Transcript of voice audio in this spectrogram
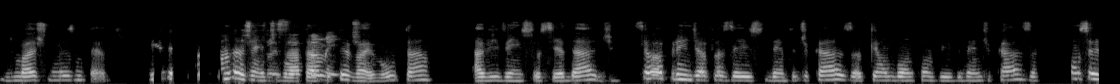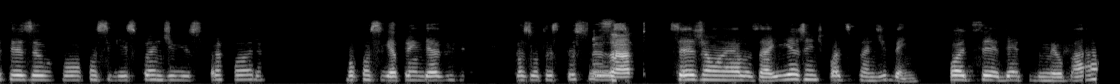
debaixo do mesmo teto. E depois, quando a gente Exatamente. voltar, porque vai voltar a viver em sociedade, se eu aprender a fazer isso dentro de casa, ter um bom convívio dentro de casa, com certeza eu vou conseguir expandir isso para fora. Vou conseguir aprender a viver com as outras pessoas. Exato. Sejam elas aí, a gente pode expandir bem. Pode ser dentro do meu bairro,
